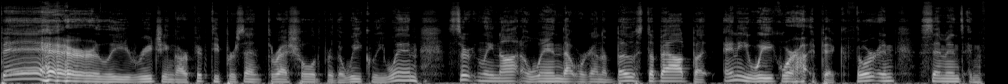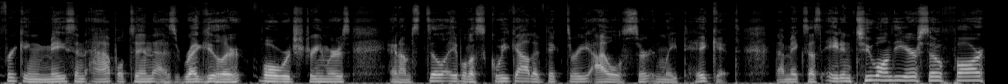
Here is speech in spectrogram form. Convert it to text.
barely reaching our 50% threshold for the weekly win. Certainly not a win that we're going to boast about, but any week where I pick Thornton, Simmonds, and freaking Mason Appleton as regular forward streamers, and I'm still able to squeak out a victory, I will certainly take it. That makes us 8 and 2 on the year so far,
